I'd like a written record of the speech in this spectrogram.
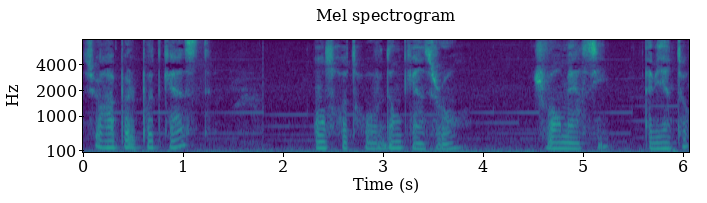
sur Apple Podcast. On se retrouve dans 15 jours. Je vous remercie. À bientôt.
